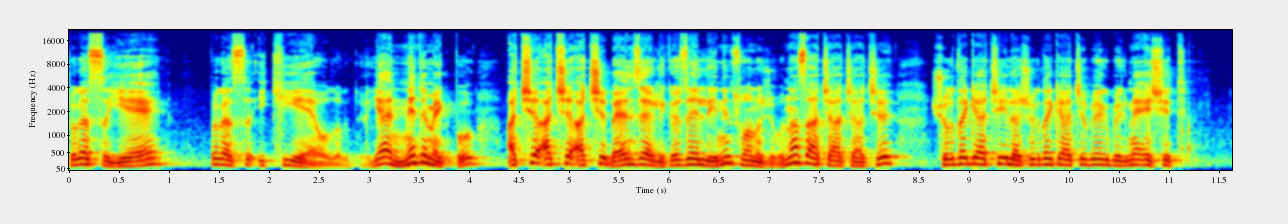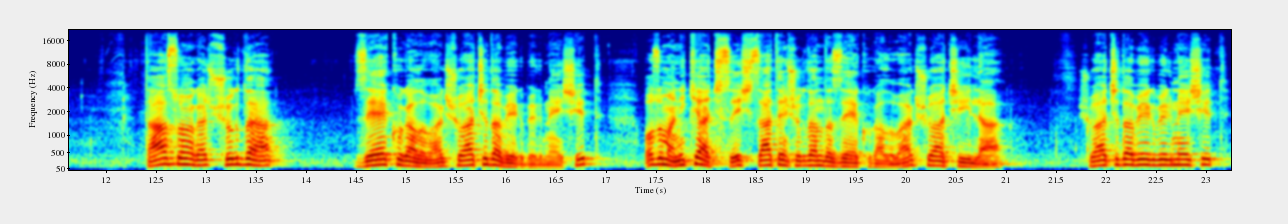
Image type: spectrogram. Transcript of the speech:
Burası Y, burası 2Y olur diyor. Yani ne demek bu? Açı açı açı benzerlik özelliğinin sonucu bu. Nasıl açı açı açı? Şuradaki açıyla şuradaki açı birbirine eşit. Daha sonra şurada Z kuralı var. Şu açı da birbirine eşit. O zaman iki açısı eşit. Zaten şuradan da Z kuralı var. Şu açıyla şu açı da birbirine eşit.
